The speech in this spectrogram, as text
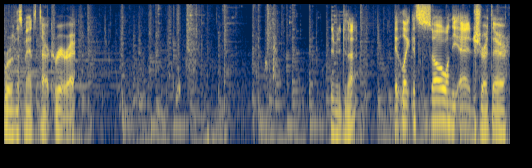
ruin this man's entire career, right? Didn't mean to do that. It like it's so on the edge right there.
